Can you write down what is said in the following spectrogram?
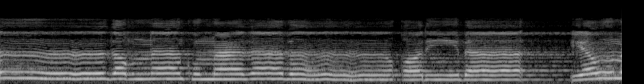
أنذرناكم عذابا قريبا يوم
